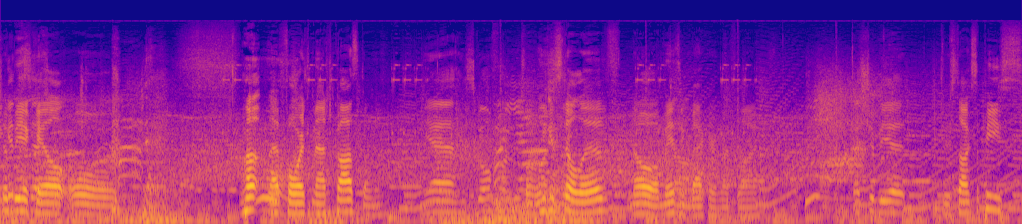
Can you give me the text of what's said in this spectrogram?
Should be a kill. Oh. that fourth match cost him. Yeah, he's going for. So he can still live. No, amazing back air, that's why. That should be it. Two stocks apiece.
